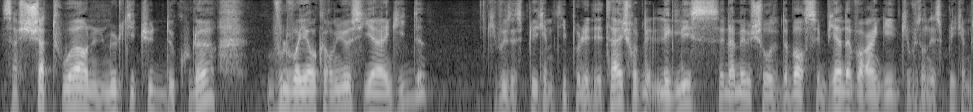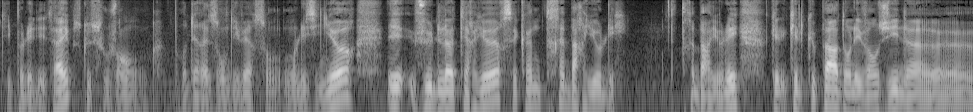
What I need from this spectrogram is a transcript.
ça chatoie en une multitude de couleurs. Vous le voyez encore mieux s'il y a un guide, qui vous explique un petit peu les détails. Je crois que l'Église, c'est la même chose. D'abord, c'est bien d'avoir un guide qui vous en explique un petit peu les détails, parce que souvent, pour des raisons diverses, on, les ignore. Et vu de l'intérieur, c'est quand même très bariolé très bariolé. quelque part dans l'Évangile, euh,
